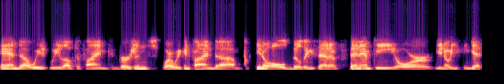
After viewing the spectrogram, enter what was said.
and uh, we we love to find conversions where we can find um, you know old buildings that have been empty, or you know you can get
